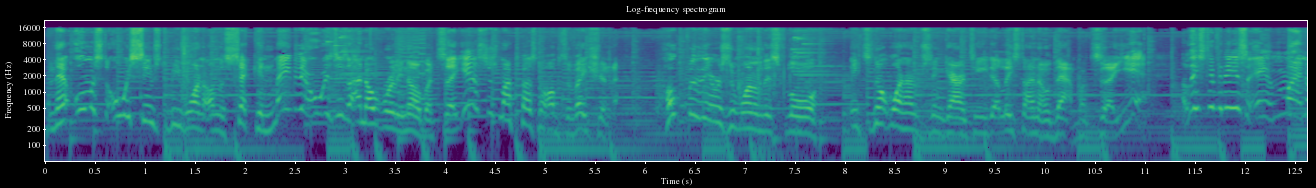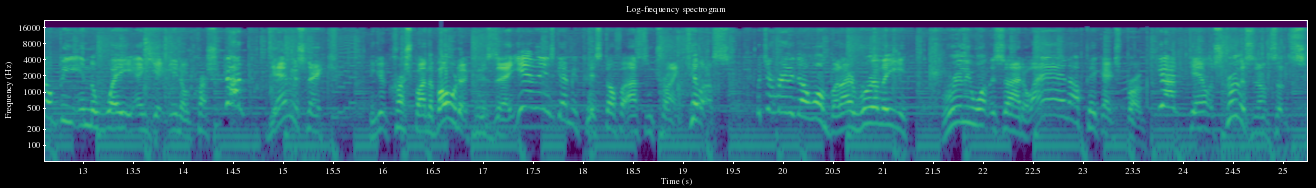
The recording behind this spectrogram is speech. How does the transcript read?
and there almost always seems to be one on the second. Maybe there always is, I don't really know, but, uh, yeah, it's just my personal observation. Hopefully there isn't one on this floor. It's not 100% guaranteed, at least I know that, but uh, yeah. At least if it is, it might not be in the way and get, you know, crushed. God damn you, Snake! And get crushed by the boulder, because, uh, yeah, he's gonna be pissed off at us and try and kill us. Which I really don't want, but I really, really want this idol. And our pickaxe broke. God damn it, screw this nonsense.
